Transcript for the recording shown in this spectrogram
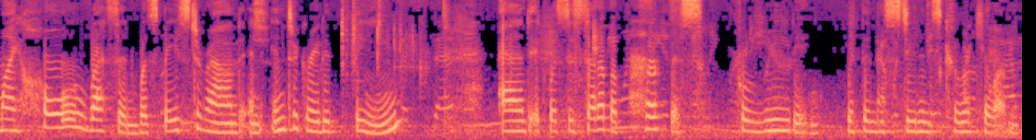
My whole lesson was based around an integrated theme, and it was to set up a purpose for reading within the students' curriculum.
